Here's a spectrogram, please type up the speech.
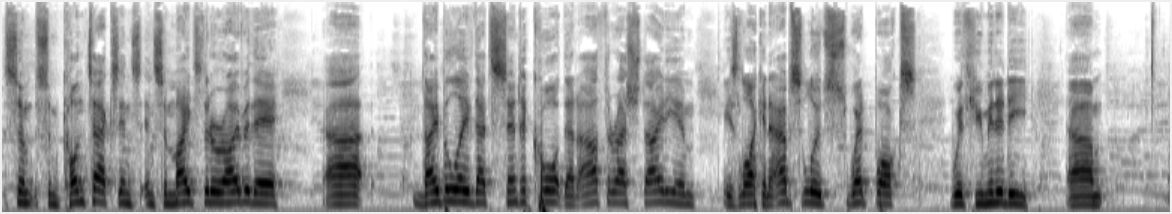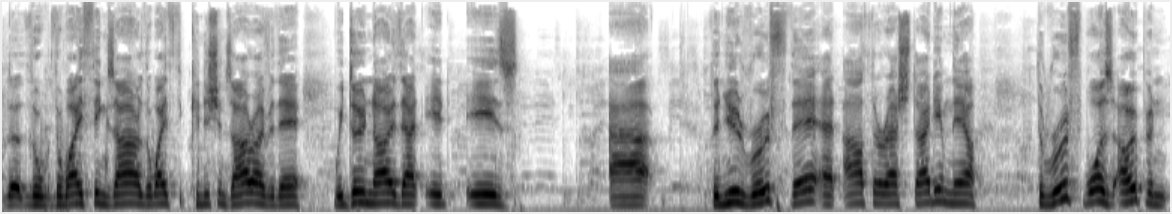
some some contacts and, and some mates that are over there. Uh, they believe that centre court, that Arthur Ashe Stadium, is like an absolute sweatbox with humidity. Um, the, the, the way things are, the way th- conditions are over there, we do know that it is uh, the new roof there at Arthur Ashe Stadium. Now, the roof was open,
